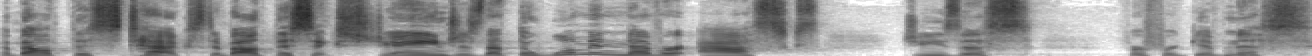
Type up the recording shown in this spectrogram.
about this text, about this exchange, is that the woman never asks Jesus for forgiveness,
